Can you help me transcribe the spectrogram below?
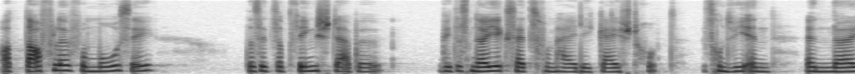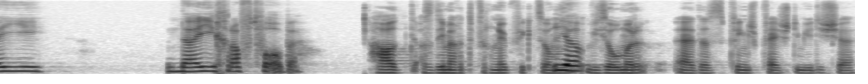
an die Tafeln von Mose, dass jetzt am Pfingsten eben wie das neue Gesetz vom Heiligen Geist kommt. Es kommt wie ein, eine neue neue Kraft von oben. Halt, also die machen die Verknüpfung zum, Ja. wieso man äh, das Pfingstfest im jüdischen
